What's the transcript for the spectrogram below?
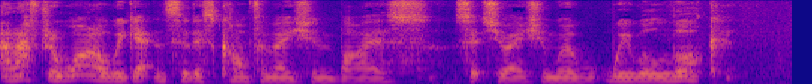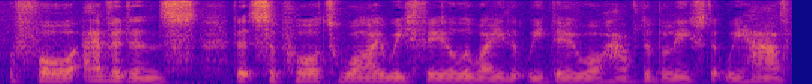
and after a while, we get into this confirmation bias situation where we will look for evidence that supports why we feel the way that we do or have the beliefs that we have.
